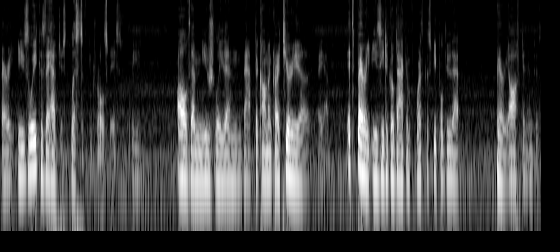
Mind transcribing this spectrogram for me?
very easily because they have just lists of controls basically. All of them usually then map to common criteria. Have. It's very easy to go back and forth because people do that very often in business.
